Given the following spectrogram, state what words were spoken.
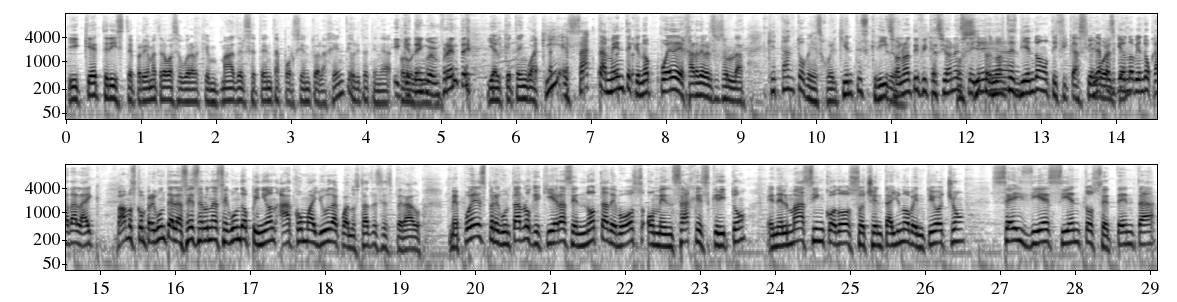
Y qué triste, pero yo me atrevo a asegurar que más del 70% de la gente ahorita tiene ¿Y qué problemas. tengo enfrente? Y el que tengo aquí, exactamente, que no puede dejar de ver su celular. ¿Qué tanto ves, Joel? ¿Quién te escribe? Son notificaciones Pues que sí, pero no estés viendo notificaciones. Ya parece que yo ando viendo cada like. Vamos con pregúntale a César una segunda opinión a cómo ayuda cuando estás desesperado. Me puedes preguntar lo que quieras en nota de voz o mensaje escrito en el más 52 81 28 610 170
